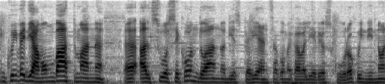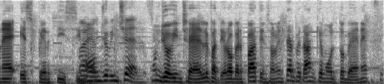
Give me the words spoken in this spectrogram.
in cui vediamo un Batman eh, al suo secondo anno di esperienza come Cavaliere Oscuro, quindi non è espertissimo. Ma è un giovincello. un giovincello, infatti Robert Pattinson lo interpreta anche molto bene. Sì.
